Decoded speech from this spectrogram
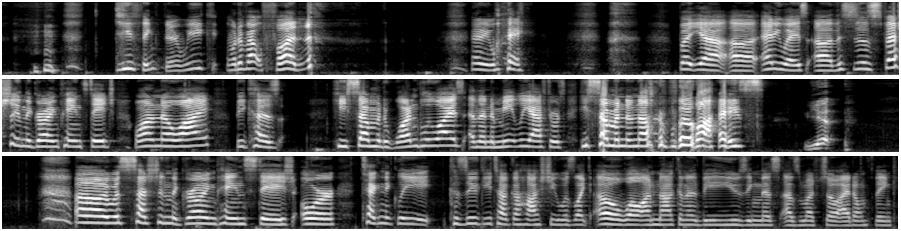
Do you think they're weak? What about fun?" anyway, but yeah, uh, anyways, uh, this is especially in the growing pain stage. Want to know why? Because he summoned one blue eyes, and then immediately afterwards, he summoned another blue eyes. Yep. Oh, it was such in the growing pain stage. Or technically, Kazuki Takahashi was like, "Oh, well, I'm not gonna be using this as much, so I don't think."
